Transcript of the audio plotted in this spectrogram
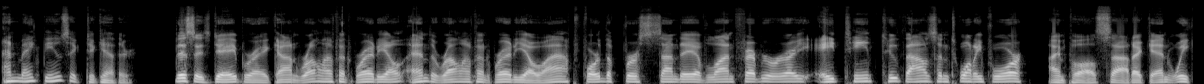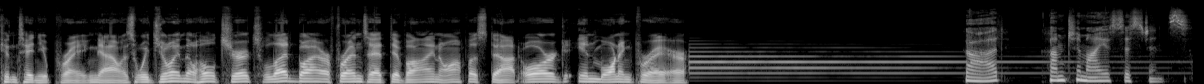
and make music together. This is Daybreak on Relevant Radio and the Relevant Radio app for the first Sunday of Lent, February 18th, 2024. I'm Paul Sadek, and we continue praying now as we join the whole church led by our friends at divineoffice.org in morning prayer. God, come to my assistance.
